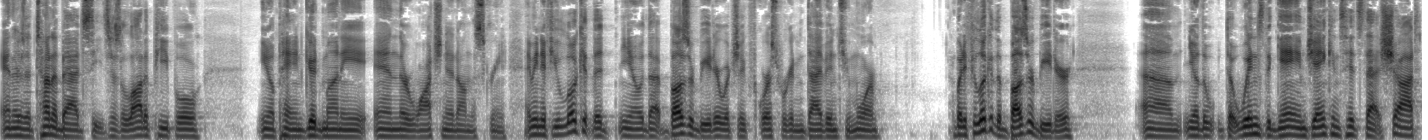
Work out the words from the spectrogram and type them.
and there's a ton of bad seats. There's a lot of people you know, paying good money and they're watching it on the screen. I mean, if you look at the, you know, that buzzer beater, which of course we're going to dive into more, but if you look at the buzzer beater, um, you know, that wins the game, Jenkins hits that shot.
